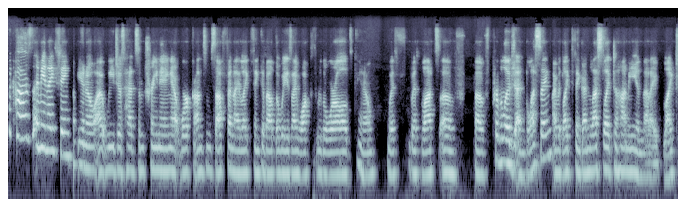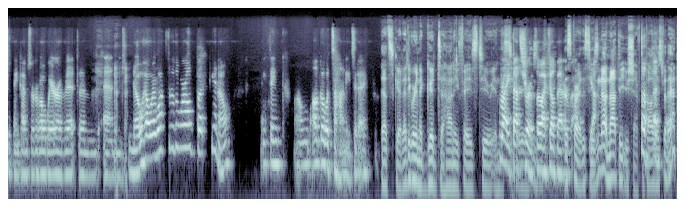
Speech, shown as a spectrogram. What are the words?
Because I mean, I think you know uh, we just had some training at work on some stuff, and I like think about the ways I walk through the world. You know, with with lots of of privilege and blessing. I would like to think I'm less like Tahani, and that I like to think I'm sort of aware of it and and know how I walk through the world. But you know, I think I'll, I'll go with Tahani today. that's good. I think we're in a good Tahani phase too. In this Right, that's true. So I feel better. this about part of the it. Yeah. season. No, not that you should have to apologize for that,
